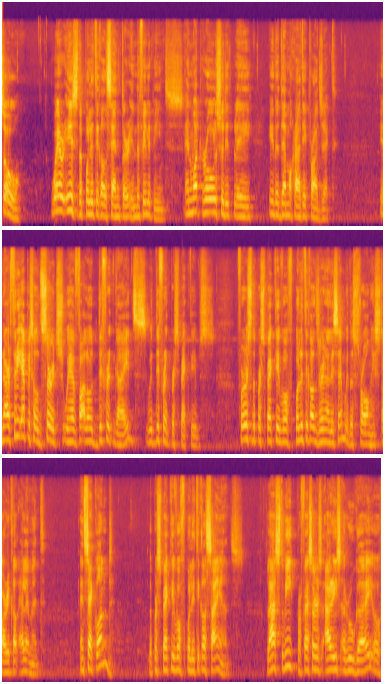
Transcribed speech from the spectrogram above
So, where is the political center in the Philippines? And what role should it play in the democratic project? In our three episode search, we have followed different guides with different perspectives. First, the perspective of political journalism with a strong historical element. And second, the perspective of political science. Last week, Professors Aris Arugay of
